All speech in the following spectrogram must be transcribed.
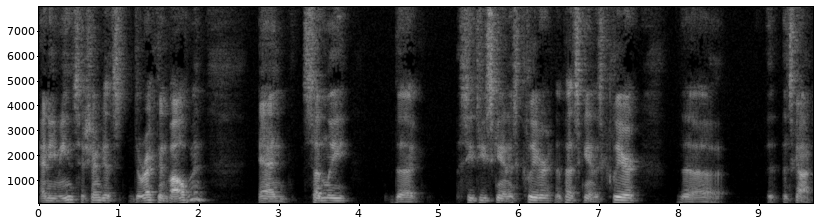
any means, Hashem gets direct involvement, and suddenly the CT scan is clear, the PET scan is clear, the it's gone.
